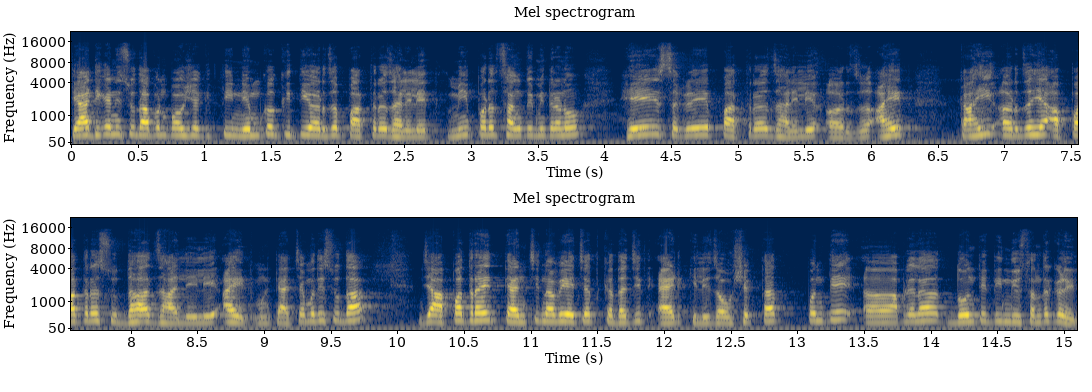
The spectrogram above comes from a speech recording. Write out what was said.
त्या ठिकाणी सुद्धा आपण पाहू शकतो की नेमकं किती अर्ज पात्र झालेले आहेत. मी परत सांगतो मित्रांनो हे सगळे पात्र झालेले अर्ज आहेत. काही अर्ज हे अपात्र सुद्धा झालेले आहेत. मग त्याच्यामध्ये सुद्धा जे अपात्र आहेत त्यांची नावे याच्यात कदाचित ॲड केली जाऊ शकतात. पण ते आपल्याला दोन ते तीन दिवसानंतर कळेल.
